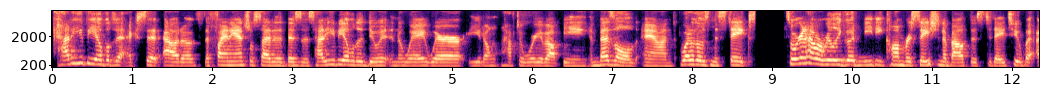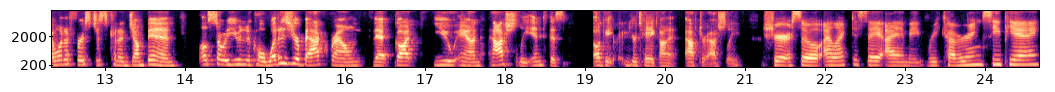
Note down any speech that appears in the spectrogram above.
how do you be able to exit out of the financial side of the business? How do you be able to do it in a way where you don't have to worry about being embezzled? And what are those mistakes? So, we're going to have a really good, meaty conversation about this today, too. But I want to first just kind of jump in. I'll start with you, Nicole. What is your background that got you and Ashley into this? I'll get your take on it after Ashley. Sure. So, I like to say I am a recovering CPA.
